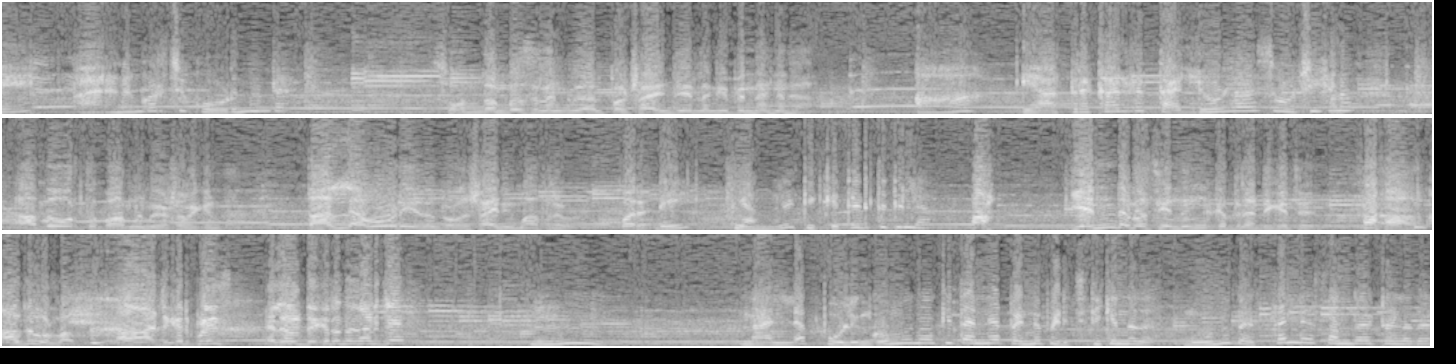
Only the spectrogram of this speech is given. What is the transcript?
ഏ ഭരണം കുറച്ച് കൂടുന്നുണ്ട്. സ്വന്തം ബസ്സിലെങ്കിൽ അല്പം ഷൈൻ ചെയ്യില്ലെങ്കിൽ പിന്നെ എങ്ങനെയാ? ആ യാത്രക്കാരുടെ തല്ലുകൊള്ളാൻ സൂക്ഷിക്കണം. അത് ഓർത്ത് പറഞ്ഞു വിഷമിക്കണ്ട. തല്ല അവോയ്ഡ് ചെയ്തിട്ടുള്ള ഷൈനി മാത്രമേ ഉള്ളൂ. പോരെ. ദേ ഞങ്ങൾ ടിക്കറ്റ് എടുത്തിട്ടില്ല. ആ, എന്റെ ബസ്സിൽ നിങ്ങൾക്ക് എന്തിനാ ടിക്കറ്റ് അത് കൊള്ളാം. ആ ടിക്കറ്റ് പ്ലീസ് എല്ലാവരും ടിക്കറ്റ് ഒന്ന് കാണിച്ചേ. നല്ല പുളിങ്കൊമ്പ് നോക്കി തന്നെ പെണ്ണ് പിടിച്ചിരിക്കുന്നത്. മൂന്ന് ബസ്സല്ലേ സ്വന്തമായിട്ടുള്ളത്.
